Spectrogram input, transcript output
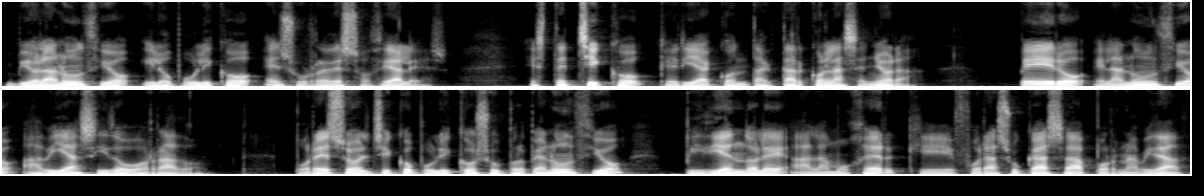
vio el anuncio y lo publicó en sus redes sociales. Este chico quería contactar con la señora, pero el anuncio había sido borrado. Por eso el chico publicó su propio anuncio pidiéndole a la mujer que fuera a su casa por Navidad,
